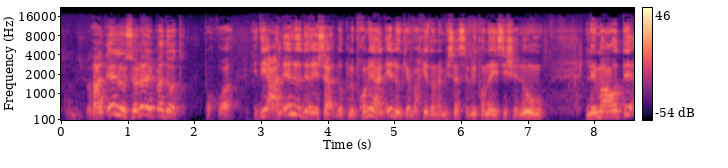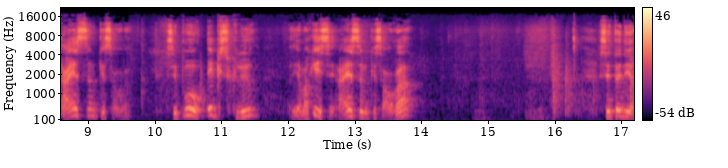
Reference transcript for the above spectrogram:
Ça, mais c'est pas- Al elo, cela et pas d'autre. Pourquoi? Il dit Al elo de. Donc le premier Al elo qui est marqué dans la Mishnah, celui qu'on a ici chez nous, les marotés Aesem Kesaura. C'est pour exclure, il y a marqué ici c'est-à-dire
